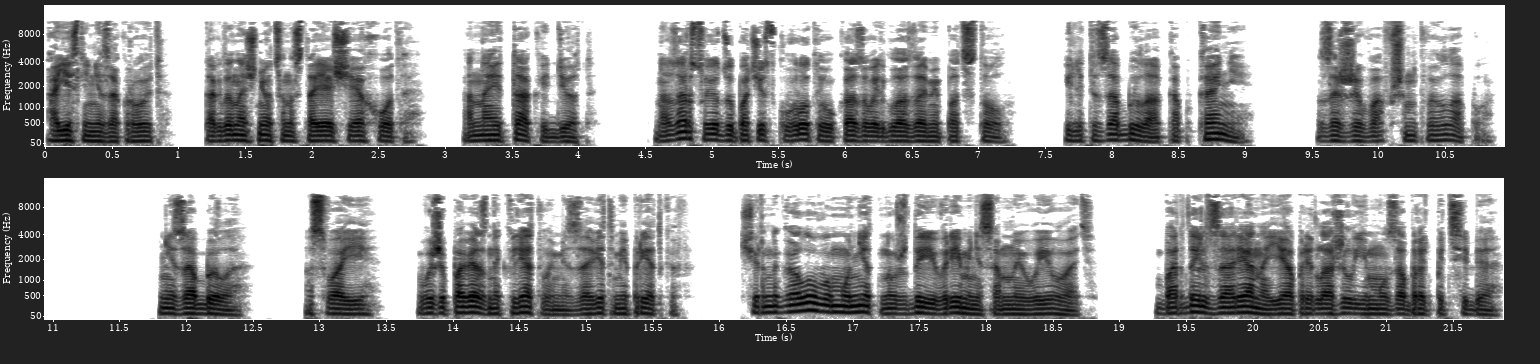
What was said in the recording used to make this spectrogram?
А если не закроют? Тогда начнется настоящая охота. Она и так идет. Назар сует зубочистку в рот и указывает глазами под стол. «Или ты забыла о капкане, заживавшем твою лапу?» «Не забыла. А свои? Вы же повязаны клятвами, заветами предков. Черноголовому нет нужды и времени со мной воевать. Бордель Заряна я предложил ему забрать под себя.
